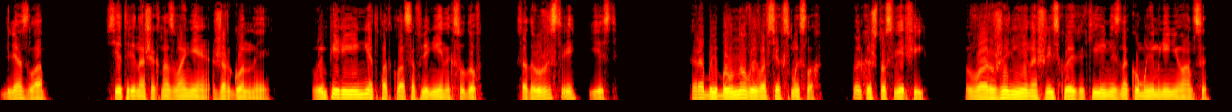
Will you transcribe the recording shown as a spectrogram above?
для зла. Все три наших названия жаргонные. В империи нет подклассов линейных судов. В Содружестве есть. Корабль был новый во всех смыслах, только что с верфей. В вооружении нашлись кое-какие незнакомые мне нюансы.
